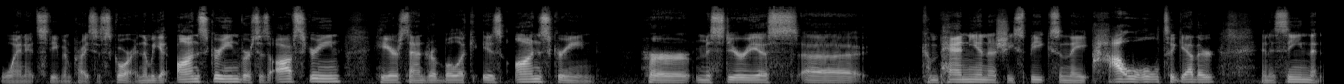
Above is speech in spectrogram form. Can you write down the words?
when it's Steven Price's score. And then we get on screen versus off screen. Here, Sandra Bullock is on screen. Her mysterious uh, companion as she speaks, and they howl together in a scene that,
